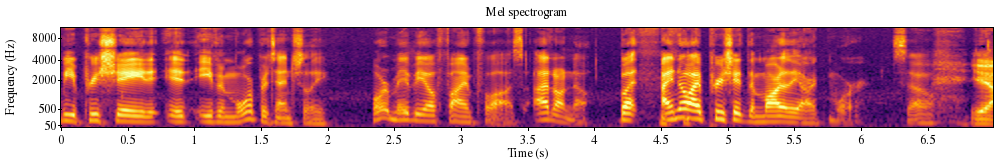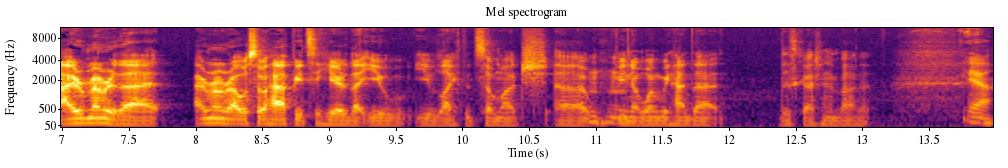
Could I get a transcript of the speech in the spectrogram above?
me appreciate it even more potentially. Or maybe I'll find flaws. I don't know. But I know I appreciate the Marley arc more. So Yeah, I remember that. I remember I was so happy to hear that you you liked it so much. Uh, Mm-hmm. You know, when we had that discussion about it. yeah.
